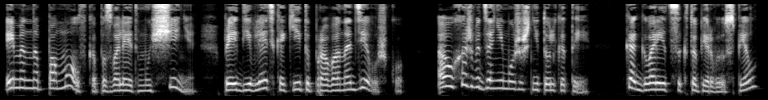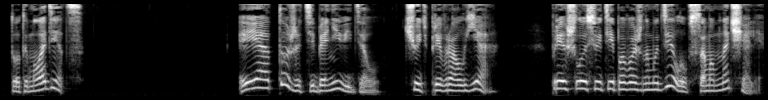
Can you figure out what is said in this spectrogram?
Именно помолвка позволяет мужчине предъявлять какие-то права на девушку, а ухаживать за ней можешь не только ты. Как говорится, кто первый успел, тот и молодец. «Я тоже тебя не видел», — чуть приврал я. Пришлось уйти по важному делу в самом начале.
